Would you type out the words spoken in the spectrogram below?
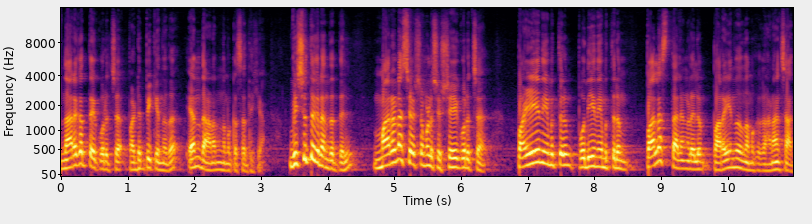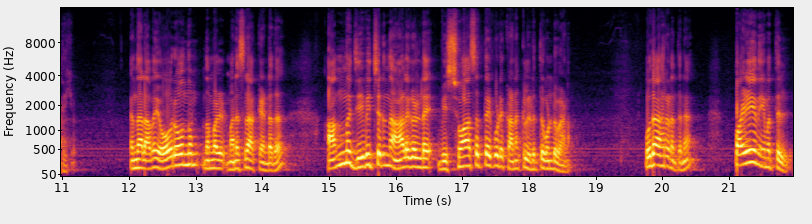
നരകത്തെക്കുറിച്ച് പഠിപ്പിക്കുന്നത് എന്താണെന്ന് നമുക്ക് ശ്രദ്ധിക്കാം. വിശുദ്ധ ഗ്രന്ഥത്തിൽ മരണശേഷമുള്ള ശിക്ഷയെക്കുറിച്ച് പഴയ നിയമത്തിലും പുതിയ നിയമത്തിലും പല സ്ഥലങ്ങളിലും പറയുന്നത് നമുക്ക് കാണാൻ സാധിക്കും. എന്നാൽ അവ ഓരോന്നും നമ്മൾ മനസ്സിലാക്കേണ്ടത് അന്ന് ജീവിച്ചിരുന്ന ആളുകളുടെ വിശ്വാസത്തെ കൂടി കണക്കിലെടുത്തുകൊണ്ട് വേണം. ഉദാഹരണത്തിന് പഴയ നിയമത്തിൽ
